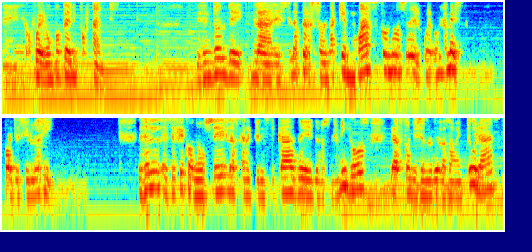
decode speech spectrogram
eh, juega un papel importante. Es en donde la, es la persona que más conoce del juego en la mesa, por decirlo así. Es el, es el que conoce las características de, de, los enemigos, las condiciones de las aventuras,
